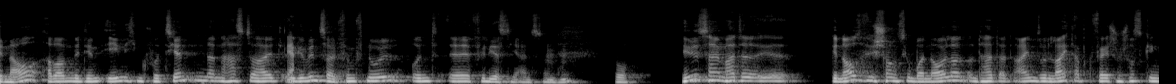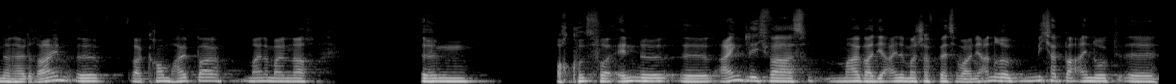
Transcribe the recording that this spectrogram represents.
Genau, aber mit dem ähnlichen Quotienten, dann hast du halt, ja. gewinnst halt 5-0 und äh, verlierst nicht 1-0. Mhm. So. Hildesheim hatte äh, genauso viel Chancen über Neuland und hat halt einen so einen leicht abgefälschten Schuss ging dann halt rein, äh, war kaum haltbar, meiner Meinung nach. Ähm, auch kurz vor Ende, äh, eigentlich war es, mal war die eine Mannschaft besser, mal die andere. Mich hat beeindruckt, äh,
